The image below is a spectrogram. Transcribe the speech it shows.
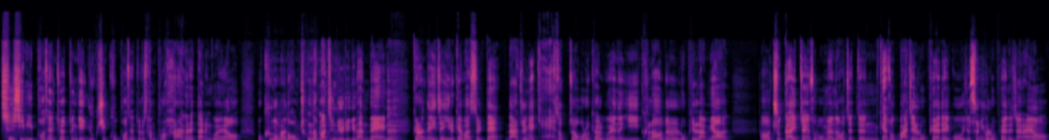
72%였던 게 69%로 3% 하락을 했다는 거예요. 뭐 그것만 해도 엄청난 마진율이긴 한데 네. 그런데 이제 이렇게 봤을 때 나중에 계속적으로 결국에는 이 클라우드를 높이려면 어, 주가 입장에서 보면은 어쨌든 계속 마진을 높여야 되고 이제 순익을 높여야 되잖아요.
